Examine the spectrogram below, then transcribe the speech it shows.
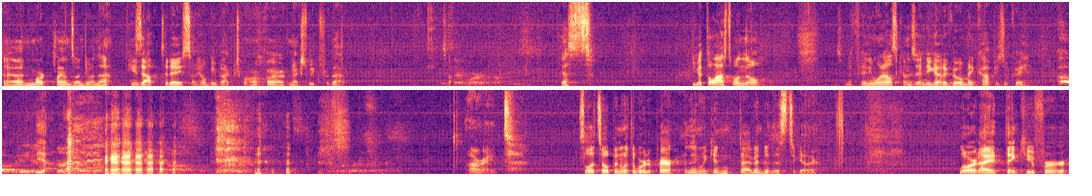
And Mark plans on doing that. He's out today, so he'll be back tomorrow or next week for that. So. There were copies. Yes. You get the last one, though. And if anyone else comes in, you got to go make copies, okay? Me? Yeah. All right. So let's open with a word of prayer, and then we can dive into this together. Lord, I thank you for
